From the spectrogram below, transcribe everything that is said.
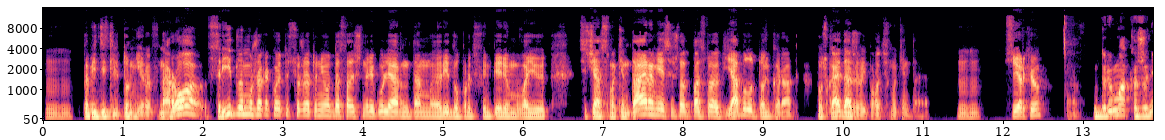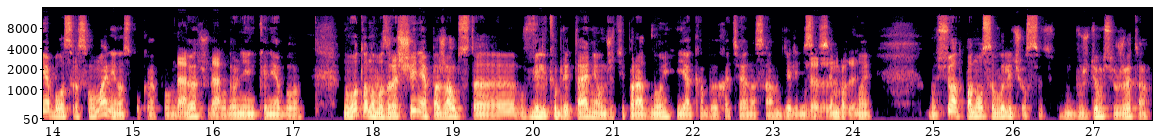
Угу. Победители турниров. На Ро с Ридлом уже какой-то сюжет у него достаточно регулярно. Там Ридл против Империума воюет. Сейчас с Макентайром, если что-то построят, я буду только рад. Пускай даже и против Макентайра. Угу. Серхио? Дрюмака же не было с Расселмани, насколько я помню, да, да? что да. его давненько не было. Ну вот оно, возвращение, пожалуйста, в Великобритании, он же типа родной, якобы, хотя на самом деле не да, совсем да, да, родной. Да. Ну все, от поноса вылечился, ждем сюжета.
